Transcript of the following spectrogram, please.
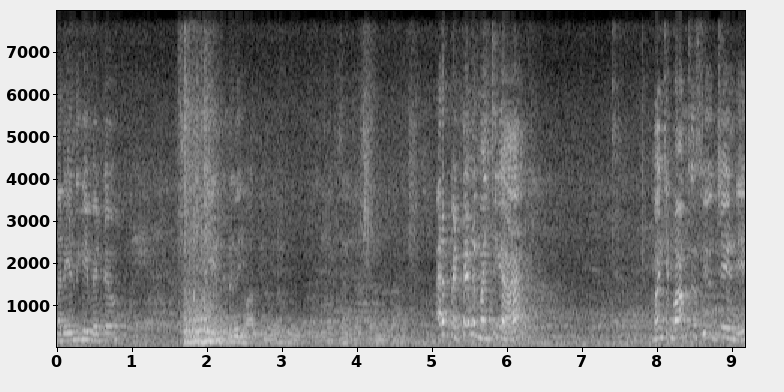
మరి ఎందుకు ఇవి పెట్టావు? అరే పెట్టండి మంచిగా. మంచి బాక్సెస్ యూజ్ చేయండి.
